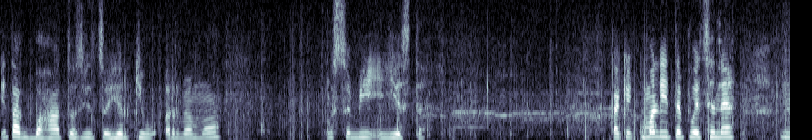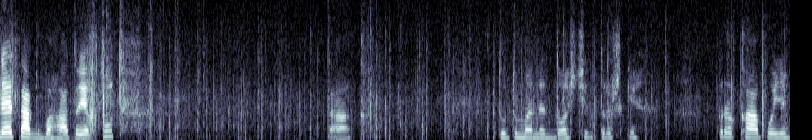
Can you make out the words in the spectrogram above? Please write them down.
і так багато звідси огірків рвемо собі їсти. Так як в малій теплиці не, не так багато, як тут. Так. Тут у мене дощик трошки прокапує.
